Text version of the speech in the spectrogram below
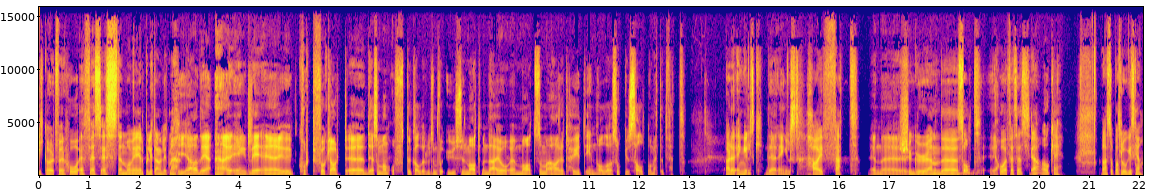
ikke har hørt før. HFSS, den må vi hjelpe lytterne litt med. Ja, det er egentlig eh, kort forklart eh, det som man ofte kaller liksom, for usunn mat, men det er jo eh, mat som har et høyt innhold av sukker, salt og mettet fett. Er det engelsk? Det er engelsk. High fat en, uh, Sugar and uh, salt? Ja. HFSS? Ja, ok. Det er såpass logisk, ja.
